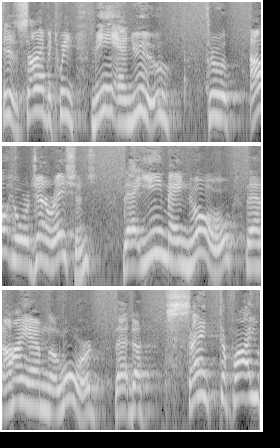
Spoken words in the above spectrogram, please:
It is a sign between me and you throughout your generations that ye may know that I am the Lord that doth sanctify you,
